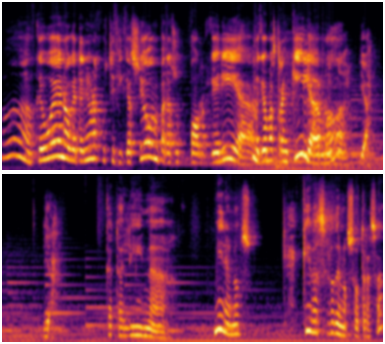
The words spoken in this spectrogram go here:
Ah, qué bueno que tenía una justificación para su porquería. Me quedo más tranquila, ¿no? mamá, ya, ya. Catalina, míranos. ¿Qué va a ser de nosotras, ah?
